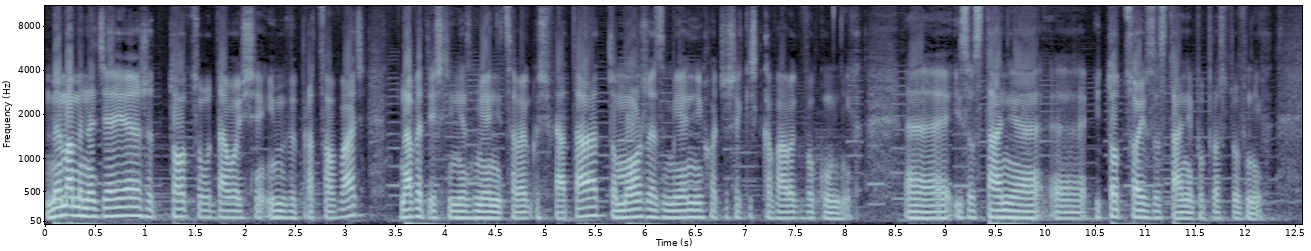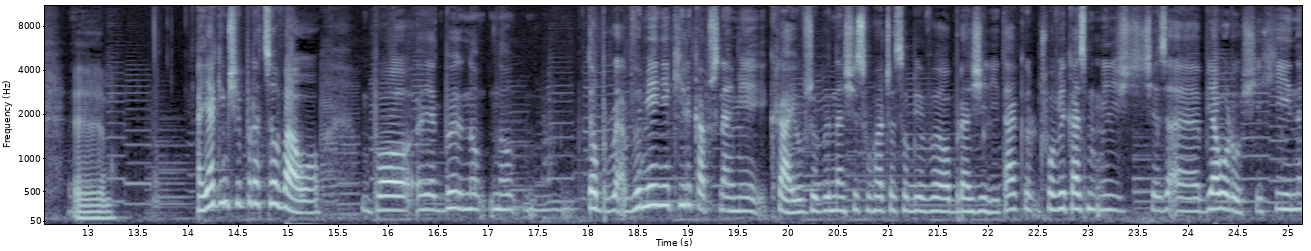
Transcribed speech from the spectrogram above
My mamy nadzieję, że to, co udało się im wypracować, nawet jeśli nie zmieni całego świata, to może zmieni chociaż jakiś kawałek wokół nich e, i zostanie, e, i to coś zostanie po prostu w nich. A jak im się pracowało? Bo jakby, no, no dobra, wymienię kilka przynajmniej krajów, żeby nasi słuchacze sobie wyobrazili, tak? Człowieka mieliście z e, Białorusi, Chin,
